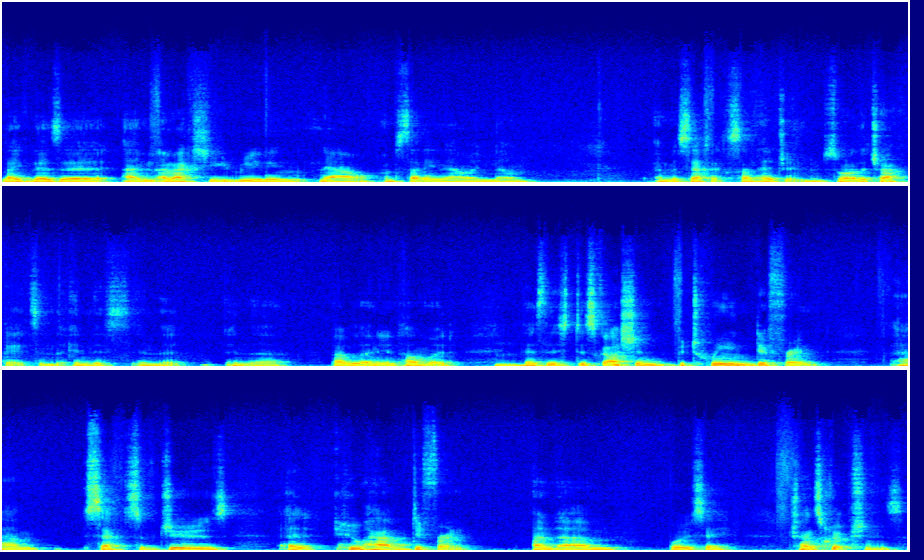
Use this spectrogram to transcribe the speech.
Like there's a I'm, I'm actually reading now. I'm studying now in um, a Masechet Sanhedrin, which is one of the tractates in the in this in the in the Babylonian Talmud. There's this discussion between different um, sects of Jews uh, who have different and um, what do you say transcriptions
